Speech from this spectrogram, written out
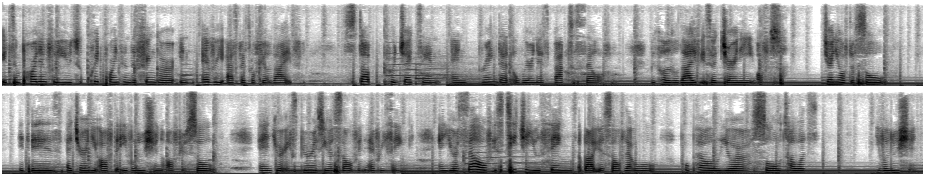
it's important for you to quit pointing the finger in every aspect of your life. Stop projecting and bring that awareness back to self because life is a journey of journey of the soul. It is a journey of the evolution of your soul and you're experiencing yourself in everything and yourself is teaching you things about yourself that will propel your soul towards evolution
